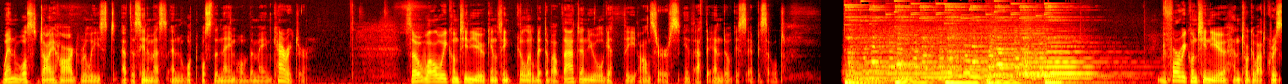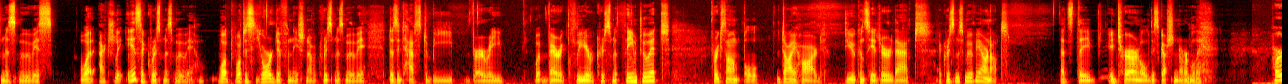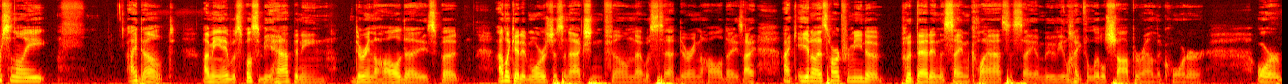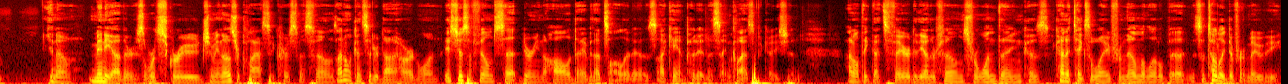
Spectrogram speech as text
When was Die Hard released at the cinemas, and what was the name of the main character? So while we continue, you can think a little bit about that, and you will get the answers at the end of this episode. Before we continue and talk about Christmas movies, what actually is a Christmas movie? What what is your definition of a Christmas movie? Does it have to be very very clear Christmas theme to it? For example, Die Hard. Do you consider that a Christmas movie or not? That's the eternal discussion normally. Personally, I don't. I mean, it was supposed to be happening during the holidays, but I look at it more as just an action film that was set during the holidays. I, I, you know, it's hard for me to put that in the same class as say a movie like The Little Shop Around the Corner, or, you know, many others, or Scrooge. I mean, those are classic Christmas films. I don't consider Die Hard one. It's just a film set during the holiday, but that's all it is. I can't put it in the same classification. I don't think that's fair to the other films for one thing, because it kind of takes away from them a little bit. It's a totally different movie.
